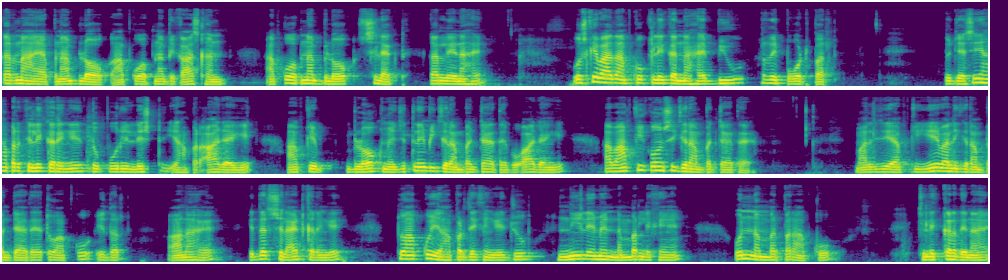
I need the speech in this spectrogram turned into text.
करना है अपना ब्लॉक आपको अपना विकास खंड आपको अपना ब्लॉक सिलेक्ट कर लेना है। उसके बाद आपको क्लिक करना है व्यू रिपोर्ट पर। तो जैसे यहाँ पर क्लिक करेंगे तो पूरी लिस्ट यहाँ पर आ जाएगी। आपके ब्लॉक में जितने भी ग्राम पंचायत है वो आ जाएँगे। अब आपकी कौन सी ग्राम पंचायत है? मान लीजिए आपकी ये वाली ग्राम पंचायत है तो आपको इधर आना है। इधर सिलेक्ट करेंगे तो आपको यहाँ पर देखेंगे जो नीले में नंबर लिखे हैं, उन नंबर पर आपको क्लिक कर देना है।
